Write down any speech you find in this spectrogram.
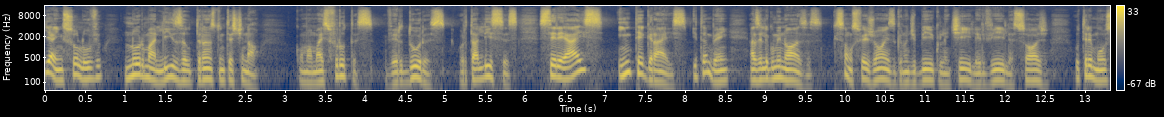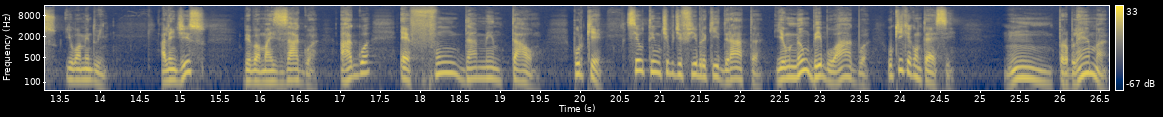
E a insolúvel normaliza o trânsito intestinal. Coma mais frutas, verduras, hortaliças, cereais integrais e também as leguminosas, que são os feijões, grão de bico, lentilha, ervilha, soja, o tremoço e o amendoim. Além disso, beba mais água. Água é fundamental. Por quê? Se eu tenho um tipo de fibra que hidrata e eu não bebo água, o que, que acontece? Hum, problema.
